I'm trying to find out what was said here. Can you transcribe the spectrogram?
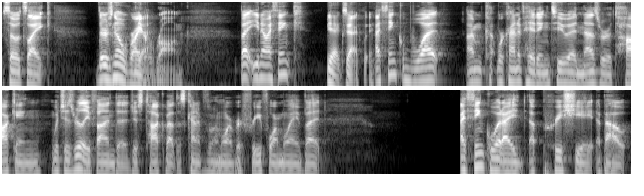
So it's like there's no right Yeah. or wrong, but you know I think yeah exactly I think what I'm we're kind of hitting to, and as we're talking, which is really fun to just talk about this kind of more of a free form way, but I think what I appreciate about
